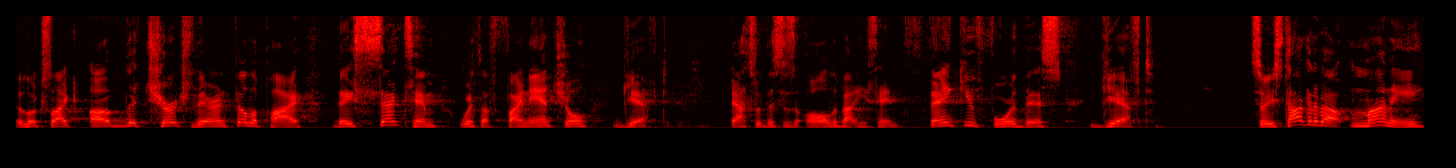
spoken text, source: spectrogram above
it looks like, of the church there in Philippi, they sent him with a financial gift. That's what this is all about. He's saying, Thank you for this gift. So he's talking about money,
